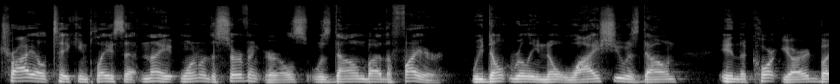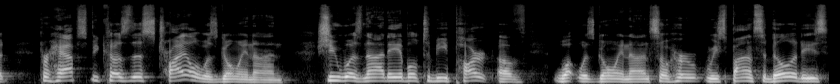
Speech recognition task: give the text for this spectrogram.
trial taking place at night, one of the servant girls was down by the fire. We don't really know why she was down in the courtyard, but perhaps because this trial was going on. She was not able to be part of what was going on, so her responsibilities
